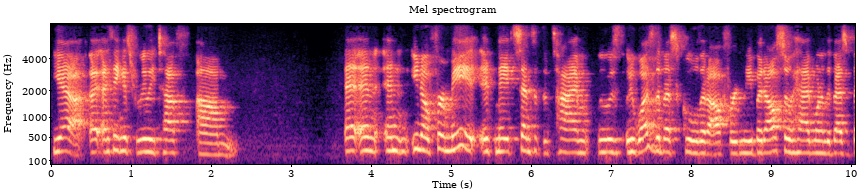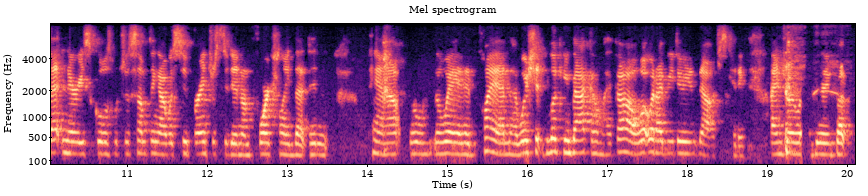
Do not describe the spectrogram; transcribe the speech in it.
yeah, I, I think it's really tough. Um, and, and, and you know, for me, it made sense at the time. It was it was the best school that offered me, but also had one of the best veterinary schools, which is something I was super interested in. Unfortunately, that didn't pan out the, the way it had planned. I wish it. Looking back, I'm like, oh, what would I be doing now? Just kidding. I enjoy what I'm doing, but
